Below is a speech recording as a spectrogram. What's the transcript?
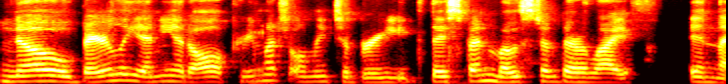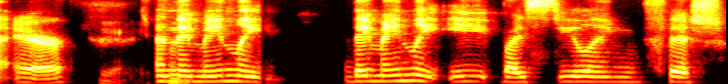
No, barely any at all. Pretty Yeah. much only to breed. They spend most of their life in the air, Yeah. and they mainly they mainly eat by stealing fish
